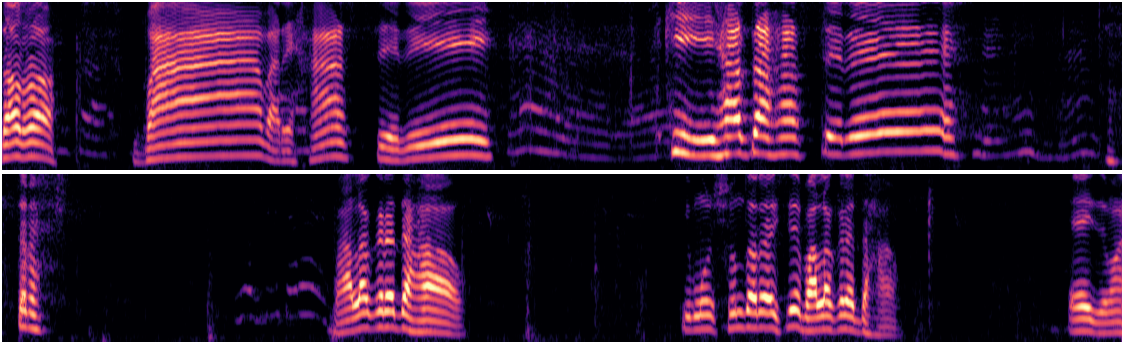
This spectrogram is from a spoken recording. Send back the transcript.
ধর। বাবা রে, হাসছে রে। কি হাজা হাসছে রে। ভালো করে দেখাও। কি মন সুন্দর হয়েছে, ভালো করে দেখাও। এই যে মা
